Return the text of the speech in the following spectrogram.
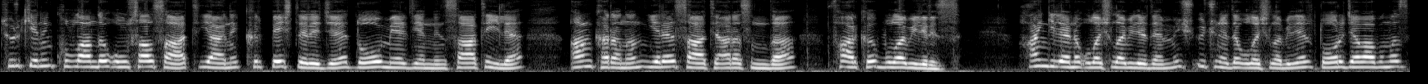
Türkiye'nin kullandığı ulusal saat yani 45 derece doğu meridyeninin saati ile Ankara'nın yerel saati arasında farkı bulabiliriz. Hangilerine ulaşılabilir denmiş? Üçüne de ulaşılabilir. Doğru cevabımız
